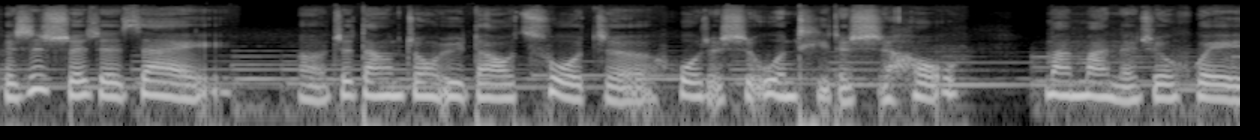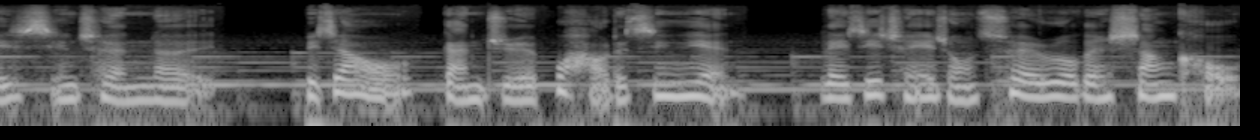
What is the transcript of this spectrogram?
可是随着在呃这当中遇到挫折或者是问题的时候，慢慢的就会形成了比较感觉不好的经验，累积成一种脆弱跟伤口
